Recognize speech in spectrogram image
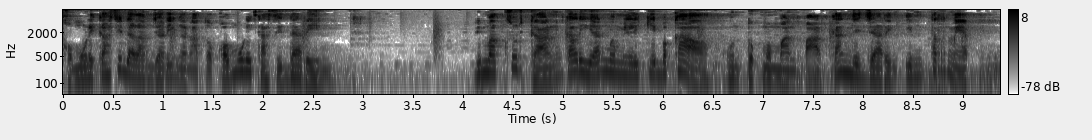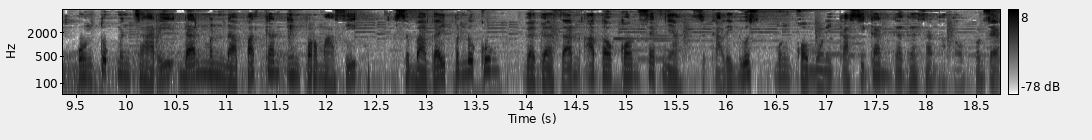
Komunikasi dalam jaringan atau komunikasi daring dimaksudkan kalian memiliki bekal untuk memanfaatkan jejaring internet untuk mencari dan mendapatkan informasi sebagai pendukung gagasan atau konsepnya sekaligus mengkomunikasikan gagasan atau konsep.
